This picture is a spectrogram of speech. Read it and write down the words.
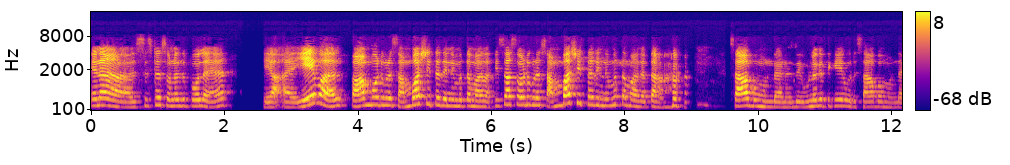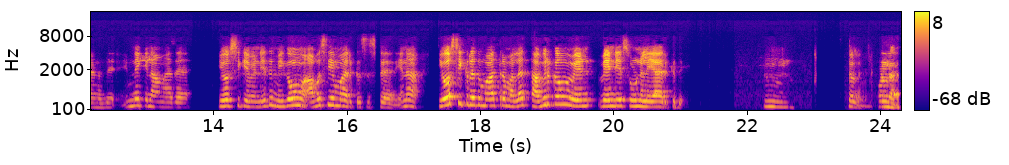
ஏன்னா சிஸ்டர் சொன்னது போல ஏவால் பாம்போடு கூட சம்பாஷித்தது நிமித்தமாக தான் பிசாசோடு கூட சம்பாஷித்தது நிமித்தமாகத்தான் சாபம் உண்டானது. உலகத்துக்கே ஒரு சாபம் உண்டானது. இன்னைக்கு நாம அத யோசிக்க வேண்டியது மிகவும் அவசியமா இருக்கு சிஸ்டர். ஏன்னா யோசிக்கிறது மாத்திரமல்ல தவிர்க்கவும் வேண்- வேண்டிய சூழ்நிலையா இருக்குது. உம் சொல்லுங்க.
